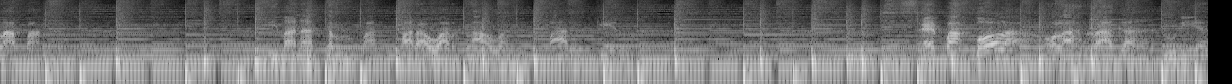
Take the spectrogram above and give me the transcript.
lapangan. Di mana tempat para wartawan parkir. Sepak bola olahraga dunia.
